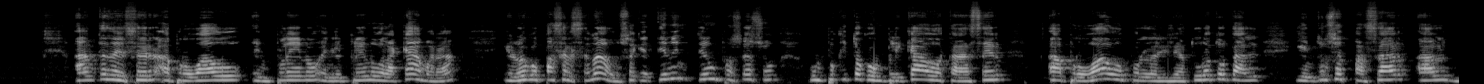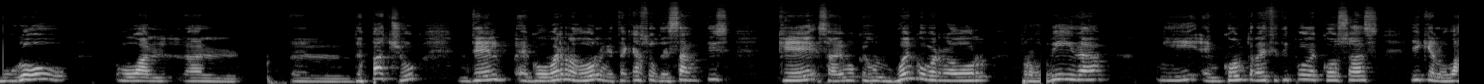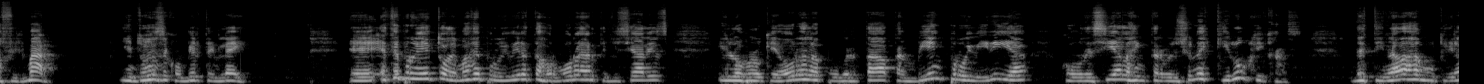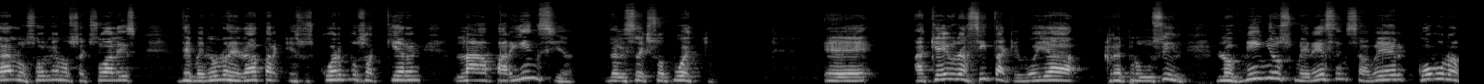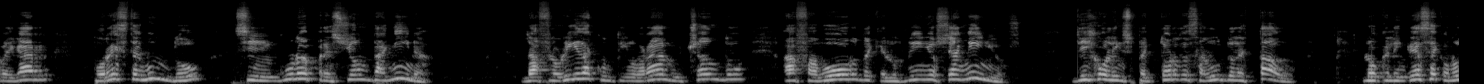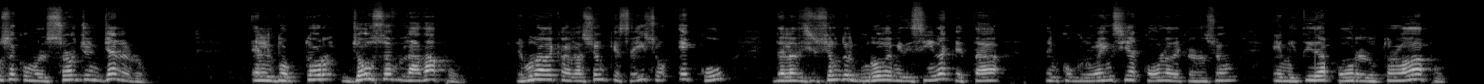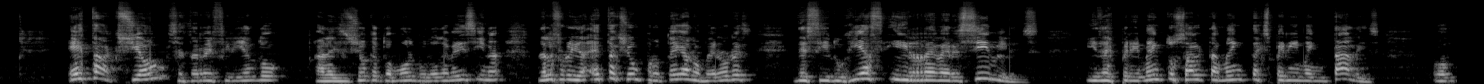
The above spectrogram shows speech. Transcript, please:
antes de ser aprobado en pleno, en el pleno de la Cámara y luego pasa al Senado. O sea que tiene, tiene un proceso un poquito complicado hasta ser aprobado por la legislatura total y entonces pasar al buró o al, al despacho del eh, gobernador, en este caso de Santis, que sabemos que es un buen gobernador pro vida y en contra de este tipo de cosas y que lo va a firmar. Y entonces se convierte en ley. Eh, este proyecto, además de prohibir estas hormonas artificiales y los bloqueadores de la pubertad, también prohibiría, como decía, las intervenciones quirúrgicas destinadas a mutilar los órganos sexuales de menores de edad para que sus cuerpos adquieran la apariencia del sexo opuesto. Eh, aquí hay una cita que voy a reproducir. Los niños merecen saber cómo navegar por este mundo sin ninguna presión dañina. La Florida continuará luchando a favor de que los niños sean niños, dijo el inspector de salud del estado, lo que en inglés se conoce como el Surgeon General, el doctor Joseph Ladapo, en una declaración que se hizo eco de la decisión del Buró de Medicina que está en congruencia con la declaración emitida por el doctor Ladapo. Esta acción se está refiriendo a la decisión que tomó el Buró de Medicina de la Florida. Esta acción protege a los menores de cirugías irreversibles y de experimentos altamente experimentales,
